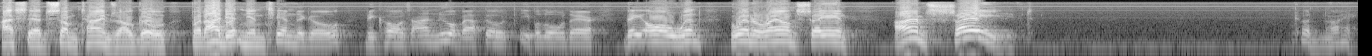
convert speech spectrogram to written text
I said, sometimes I'll go, but I didn't intend to go because I knew about those people over there. They all went, went around saying, I'm saved. Good night.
